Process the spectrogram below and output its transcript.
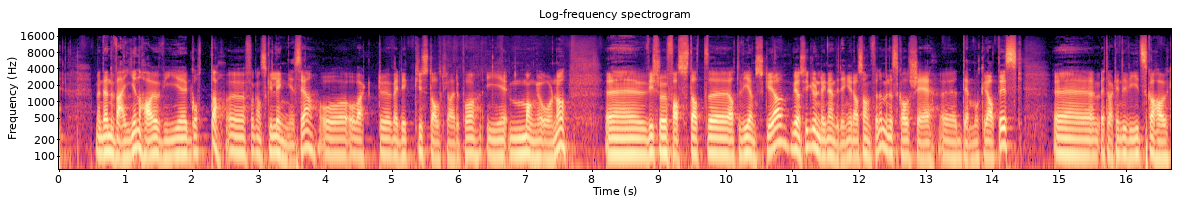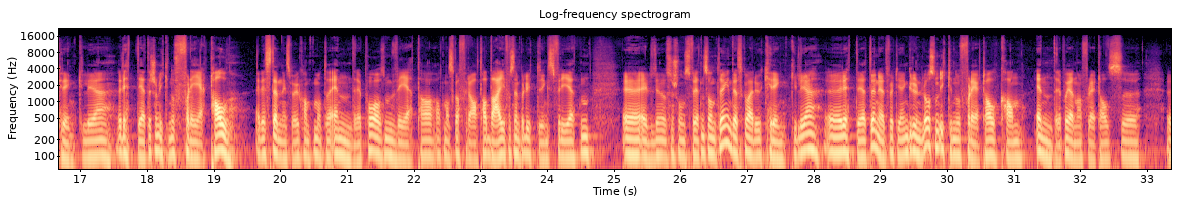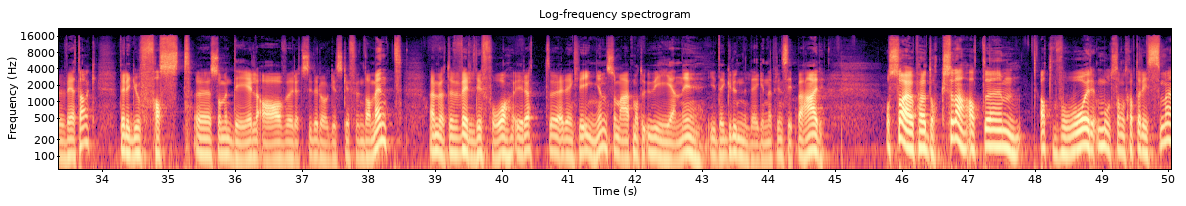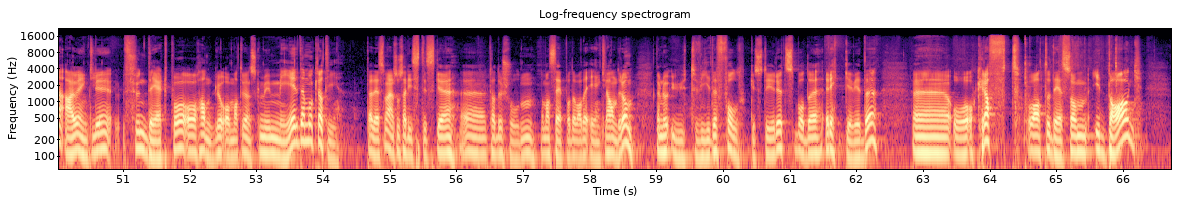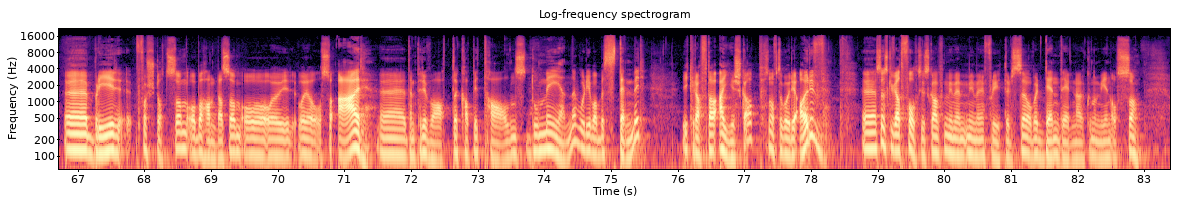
Men den veien har jo vi gått da, uh, for ganske lenge siden og, og vært uh, veldig krystallklare på i mange år nå. Uh, vi slår jo fast at, at, vi, ønsker, ja, vi ønsker grunnleggende endringer av samfunnet, men det skal skje demokratisk. Ethvert individ skal ha ukrenkelige rettigheter som ikke noe flertall eller stemningsbølger kan på en måte endre på, og som vedta at man skal frata deg f.eks. ytringsfriheten eh, eller organisasjonsfriheten, sånne ting, det skal være ukrenkelige eh, rettigheter nedført i en grunnlov som ikke noe flertall kan endre på gjennom flertallsvedtak. det ligger jo fast eh, som en del av Rødts ideologiske fundament. Jeg møter veldig få i Rødt, eller egentlig ingen, som er på en måte uenig i det grunnleggende prinsippet her. Og så er jo paradokset at, um, at vår motstand mot kapitalisme er jo egentlig fundert på og handler om at vi ønsker mye mer demokrati. Det er det som er den sosialistiske eh, tradisjonen når man ser på det, hva det egentlig handler om. Nemlig å utvide folkestyrets både rekkevidde eh, og, og, kraft. Og at det som i dag eh, blir forstått som og behandla som, og, og, og, også er eh, den private kapitalens domene, hvor de bare bestemmer i kraft av eierskap, som ofte går i arv, eh, så ønsker vi at folkestyret skal ha mye, mer innflytelse over den delen av økonomien også.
